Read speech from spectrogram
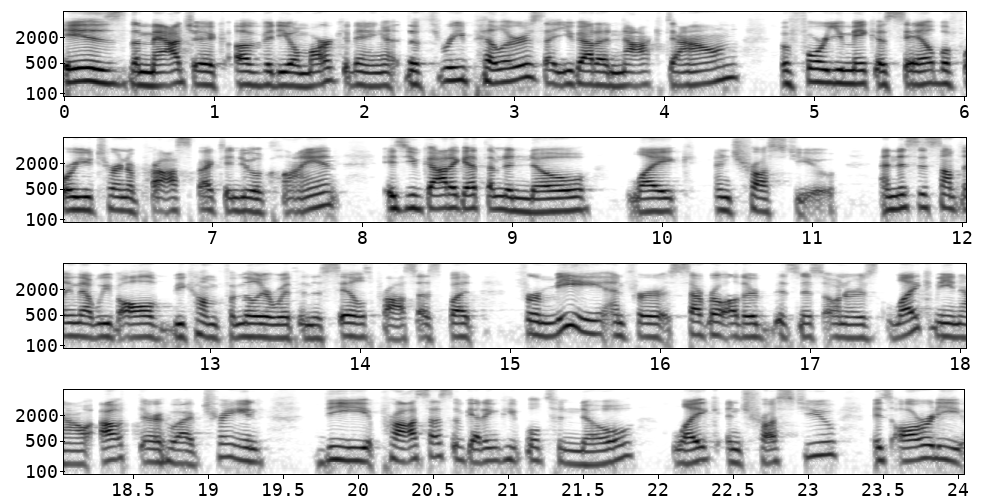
is the magic of video marketing. The three pillars that you got to knock down before you make a sale, before you turn a prospect into a client, is you've got to get them to know, like, and trust you. And this is something that we've all become familiar with in the sales process. But for me and for several other business owners like me now out there who I've trained, the process of getting people to know, like, and trust you is already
